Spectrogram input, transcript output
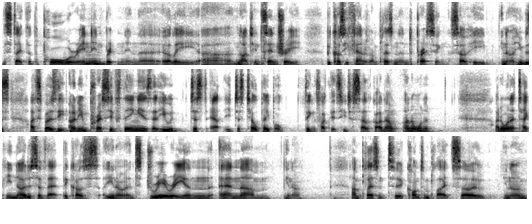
the state that the poor were in in Britain in the early uh, 19th century because he found it unpleasant and depressing. So he, you know, he was. I suppose the only impressive thing is that he would just out, he'd just tell people things like this. He'd just say, "Look, I don't, I don't want to." I don't want to take any notice of that because you know it's dreary and and um, you know unpleasant to contemplate. So you know,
